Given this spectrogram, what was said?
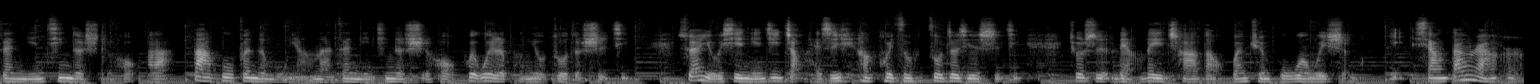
在年轻的时候，好啦，大部分的母羊男在年轻的时候会为了朋友做的事情。虽然有一些年纪长，还是一样会做做这些事情，就是两肋插刀，完全不问为什么。想当然尔，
